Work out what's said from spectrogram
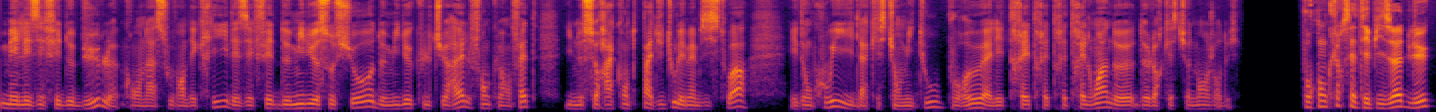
mais les effets de bulles qu'on a souvent décrits, les effets de milieux sociaux, de milieux culturels font qu'en fait, ils ne se racontent pas du tout les mêmes histoires. Et donc oui, la question MeToo, pour eux, elle est très très très très loin de, de leur questionnement aujourd'hui. Pour conclure cet épisode, Luc,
